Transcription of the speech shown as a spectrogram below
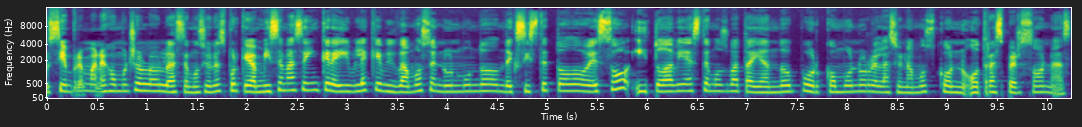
siempre manejo mucho lo- las emociones porque a mí se me hace increíble que vivamos en un mundo donde existe todo eso y todavía estemos batallando por cómo nos relacionamos con otras personas.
